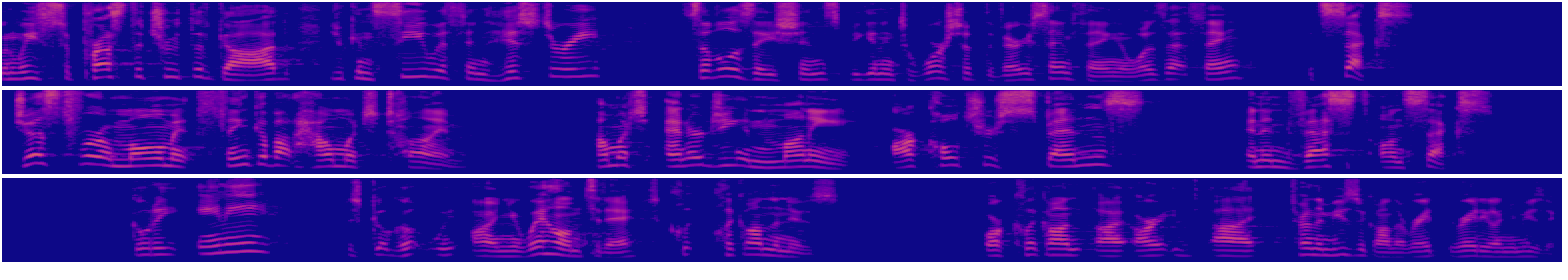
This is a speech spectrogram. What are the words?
when we suppress the truth of God, you can see within history civilizations beginning to worship the very same thing. And what is that thing? It's sex. Just for a moment, think about how much time how much energy and money our culture spends and invests on sex. Go to any, just go, go on your way home today, just click, click on the news or click on, uh, or uh, turn the music on, the radio on your music.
